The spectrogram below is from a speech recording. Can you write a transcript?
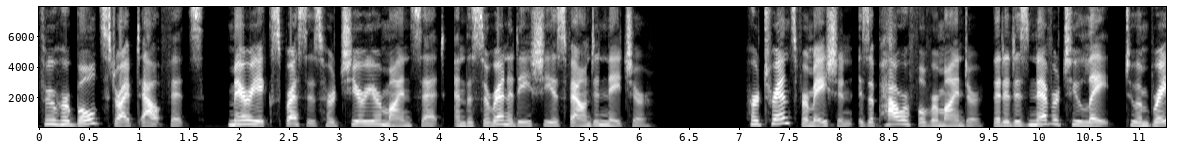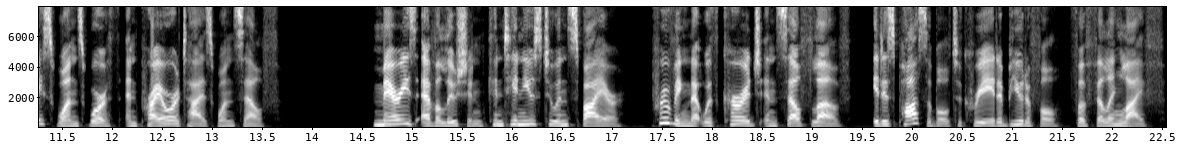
Through her bold striped outfits, Meri expresses her cheerier mindset and the serenity she has found in nature. Her transformation is a powerful reminder that it is never too late to embrace one's worth and prioritize oneself. Meri's evolution continues to inspire, proving that with courage and self love, it is possible to create a beautiful, fulfilling life.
